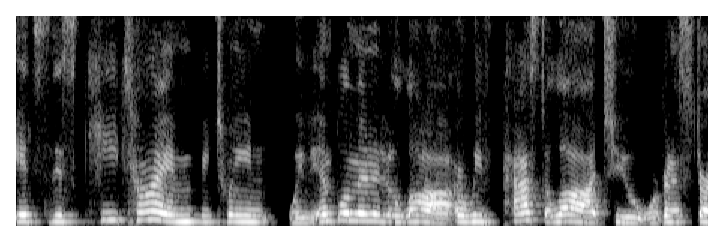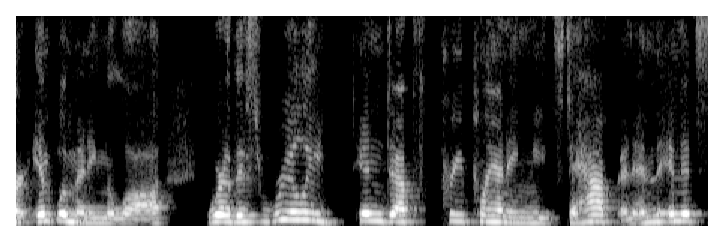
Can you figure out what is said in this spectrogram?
it's this key time between we've implemented a law or we've passed a law to we're going to start implementing the law where this really in-depth pre-planning needs to happen. And, and it's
